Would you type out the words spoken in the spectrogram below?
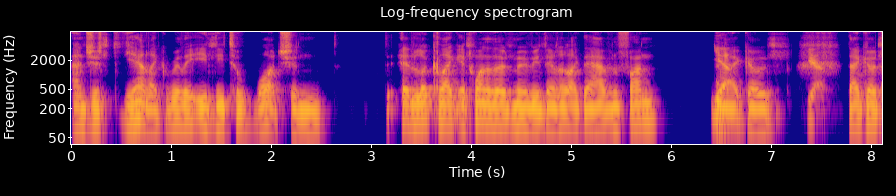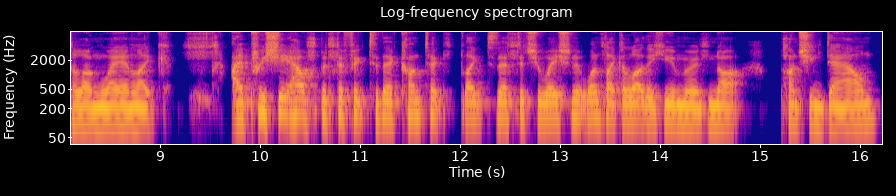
and just yeah, like really easy to watch and. It looked like it's one of those movies that look like they're having fun. Yeah. And that goes yeah that goes a long way. And like, I appreciate how specific to their context, like to their situation it was. Like a lot of the humor is not punching down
